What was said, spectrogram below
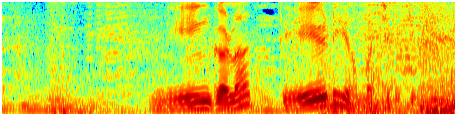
நீங்களா தேடி அமைச்சுக்கிட்டீங்க.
